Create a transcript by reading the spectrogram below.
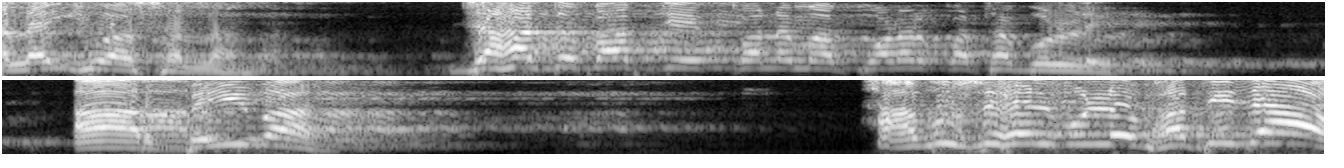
আলাইহি ওয়াসাল্লাম। যাহাতে বাপ যে কলেমা পড়ার কথা বললে, আর বেইমান আবু সেহেল বলল ভাতি যাও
